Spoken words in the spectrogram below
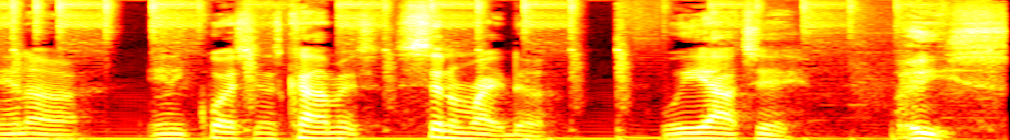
And uh any questions, comments, send them right there. We out here. Peace.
